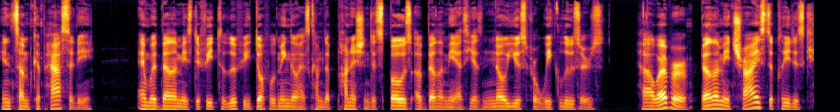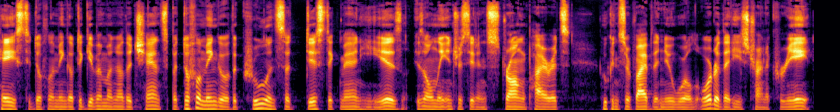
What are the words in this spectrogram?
in some capacity. And with Bellamy's defeat to Luffy, Doflamingo has come to punish and dispose of Bellamy as he has no use for weak losers. However, Bellamy tries to plead his case to Doflamingo to give him another chance, but Doflamingo, the cruel and sadistic man he is, is only interested in strong pirates who can survive the new world order that he's trying to create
